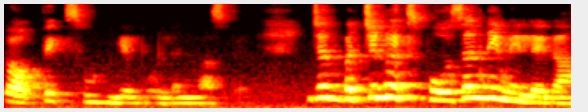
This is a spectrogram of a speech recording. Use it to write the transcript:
ਟੌਪਿਕਸ ਹੋਣਗੇ ਬੋਲਣ ਵਾਸਤੇ। ਜਦ ਬੱਚੇ ਨੂੰ ਐਕਸਪੋਜ਼ਰ ਨਹੀਂ ਮਿਲੇਗਾ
